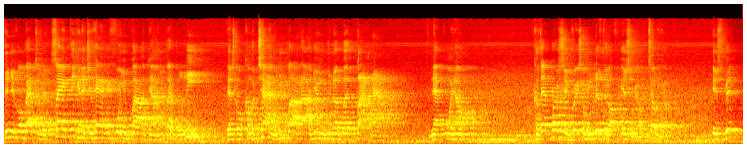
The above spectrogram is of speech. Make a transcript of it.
Then you go back to the same thinking that you had before you bowed down. You better believe that it's going to come a time when you bow down, you're going to do nothing but bow down from that point on. Because that mercy and grace will be lifted off of Israel, I'm telling you. It's written.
